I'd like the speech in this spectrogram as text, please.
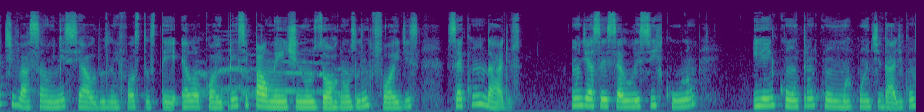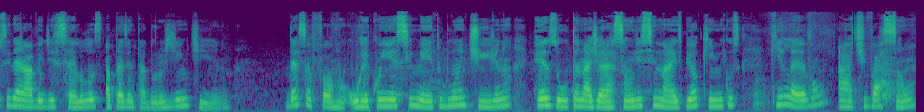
A ativação inicial dos linfócitos T ela ocorre principalmente nos órgãos linfóides secundários, onde essas células circulam e encontram com uma quantidade considerável de células apresentadoras de antígeno. Dessa forma, o reconhecimento do antígeno resulta na geração de sinais bioquímicos que levam à ativação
